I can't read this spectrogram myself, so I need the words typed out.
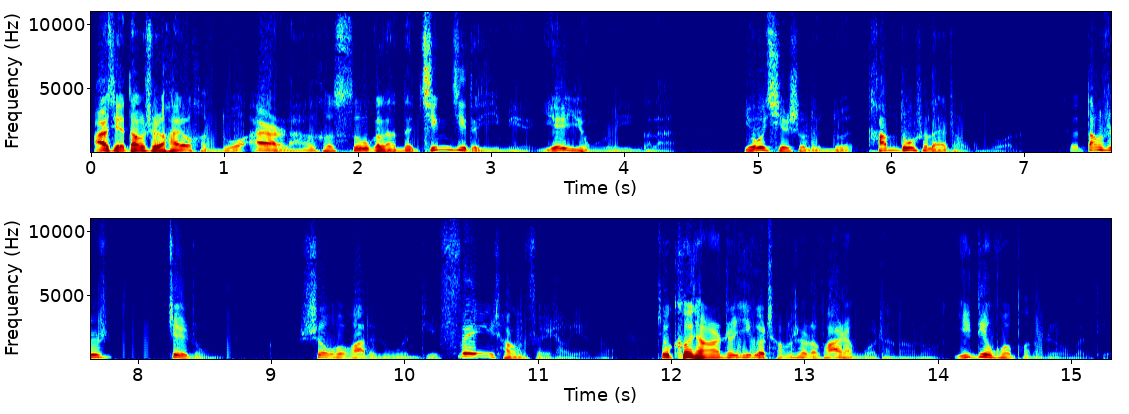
而且当时还有很多爱尔兰和苏格兰的经济的移民也涌入英格兰，尤其是伦敦，他们都是来找工作的。所以当时这种社会化的这种问题非常非常严重，就可想而知，一个城市的发展过程当中一定会碰到这种问题。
